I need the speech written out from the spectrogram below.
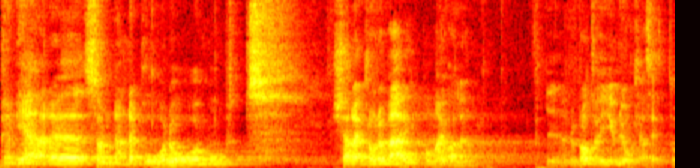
Premiär eh, söndagen därpå då mot Kärra på Majvallen. Då pratar vi juniorklass 1 då.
